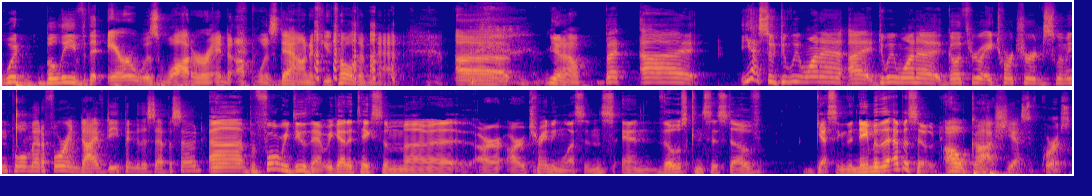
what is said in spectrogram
would believe that air was water and up was down if you told him that? Uh, you know, but uh, yeah. So do we want to uh, do we want to go through a tortured swimming pool metaphor and dive deep into this episode? Uh, before we do that, we got to take some uh, our our training lessons, and those consist of guessing the name of the episode. Oh gosh, yes, of course.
